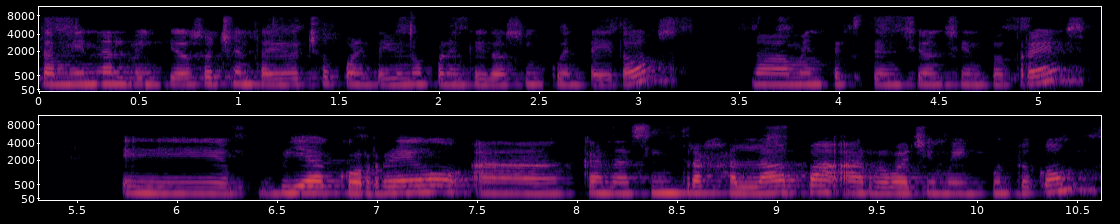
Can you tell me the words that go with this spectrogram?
también al 2288-414252 nuevamente extensión 103. eh, vía correo a canacintrajalapa.gmail.com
